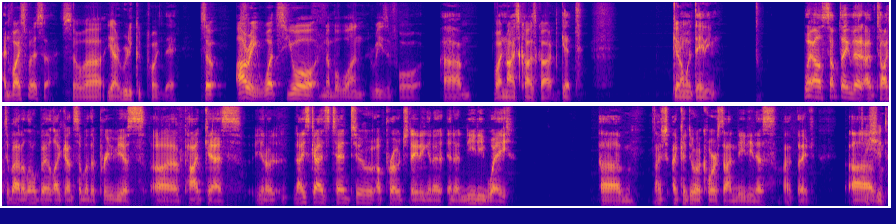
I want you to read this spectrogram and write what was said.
and vice versa. So, uh, yeah, really good point there. So, Ari, what's your number one reason for um, why nice guys got get get on with dating? Well, something that I've talked about a little bit, like on some of the previous uh, podcasts, you know, nice guys tend to approach dating in a in a needy way. Um, I, sh- I could do a course on neediness. I think um, you should.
